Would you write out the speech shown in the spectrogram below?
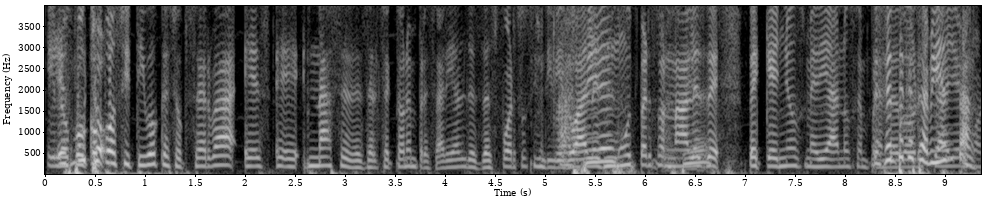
y lo poco positivo que se observa es eh, nace desde el sector empresarial, desde esfuerzos individuales muy personales de pequeños, medianos emprendedores. De gente que se avienta,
